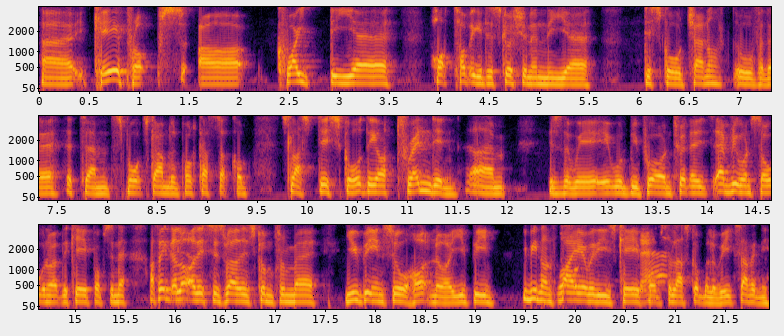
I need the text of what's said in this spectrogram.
Uh, K props are quite the uh, hot topic of discussion in the uh, Discord channel over there at um, sportsgamblingpodcast.com slash Discord. They are trending, um, is the way it would be put on Twitter. It's, everyone's talking about the K-props in there. I think a lot of this as well has come from uh, you being so hot, Noah. You've been you've been on fire well, with these K-props that, the last couple of weeks, haven't you?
